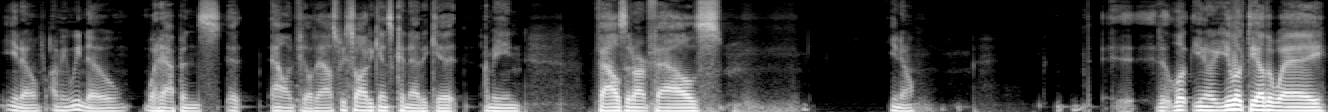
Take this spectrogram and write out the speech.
you know, I mean, we know what happens at Allen Fieldhouse. We saw it against Connecticut. I mean, fouls that aren't fouls. You know, look. You know, you look the other way.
